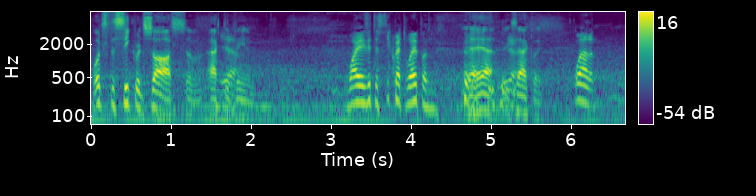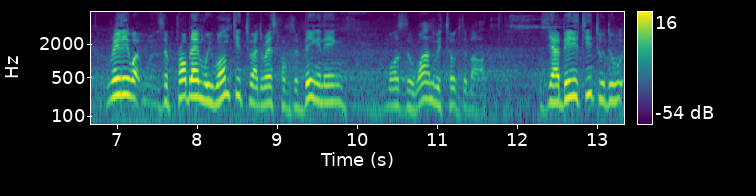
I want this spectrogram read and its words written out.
what's the secret sauce of ActiveViam? Yeah. Why is it a secret weapon? yeah, yeah, exactly. Well, really, what the problem we wanted to address from the beginning was the one we talked about. the ability to do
